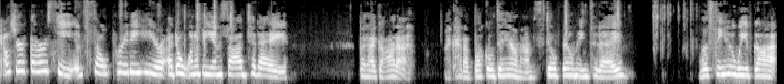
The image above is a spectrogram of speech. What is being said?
How's your Thursday? It's so pretty here. I don't want to be inside today, but I gotta. I gotta buckle down. I'm still filming today. Let's see who we've got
